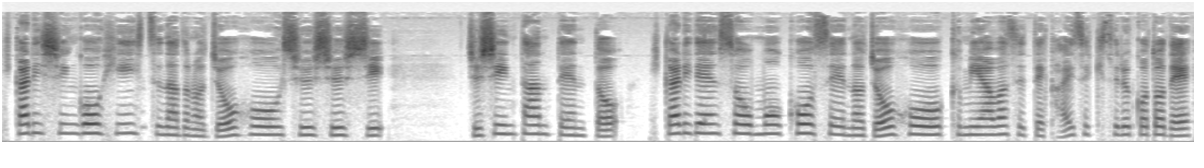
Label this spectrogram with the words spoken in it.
光信号品質などの情報を収集し受信端点と光伝送網構成の情報を組み合わせて解析することで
